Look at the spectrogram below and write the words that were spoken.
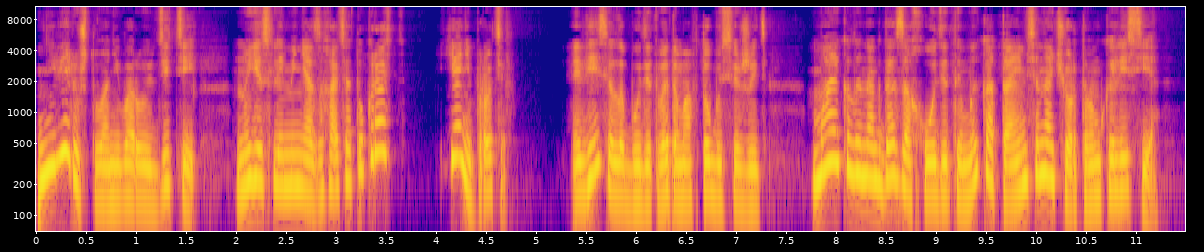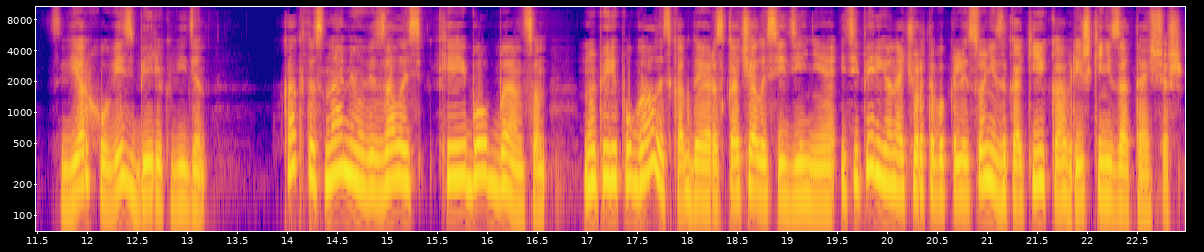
Не верю, что они воруют детей, но если меня захотят украсть, я не против. Весело будет в этом автобусе жить. Майкл иногда заходит, и мы катаемся на чертовом колесе. Сверху весь берег виден. Как-то с нами увязалась Кейбо Бенсон, но перепугалась, когда я раскачала сиденье, и теперь ее на чертово колесо ни за какие ковришки не затащишь.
